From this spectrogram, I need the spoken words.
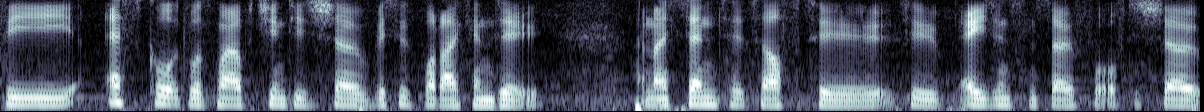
the Escort was my opportunity to show this is what I can do, and I sent it off to, to agents and so forth to show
